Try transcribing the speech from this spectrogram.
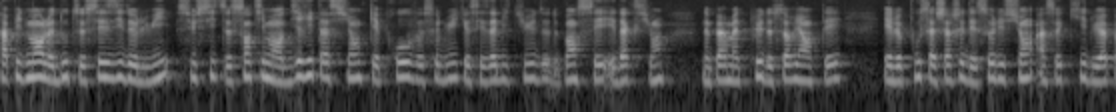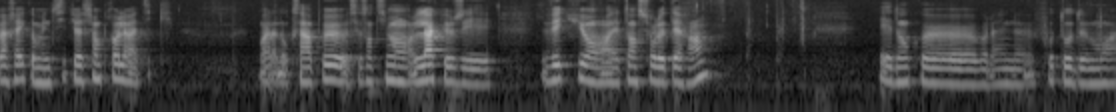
Rapidement, le doute se saisit de lui, suscite ce sentiment d'irritation qu'éprouve celui que ses habitudes de pensée et d'action ne permettent plus de s'orienter et le pousse à chercher des solutions à ce qui lui apparaît comme une situation problématique. Voilà, donc c'est un peu ce sentiment-là que j'ai vécu en étant sur le terrain. Et donc, euh, voilà une photo de moi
